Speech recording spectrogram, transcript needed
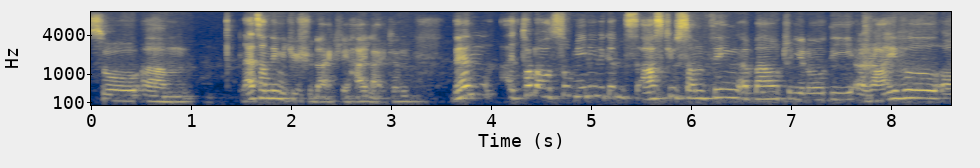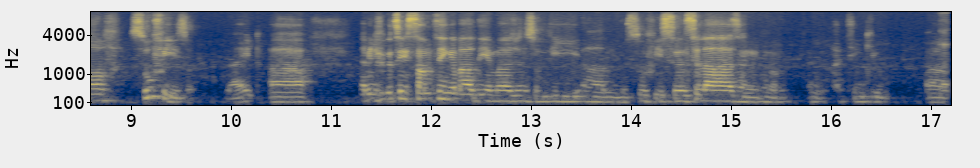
So um, that's something which you should actually highlight. And then I thought also maybe we could ask you something about you know the arrival of Sufism, right? Uh, I mean, if you could say something about the emergence of the, um, the Sufi silsilas, and you know, and I think you uh,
